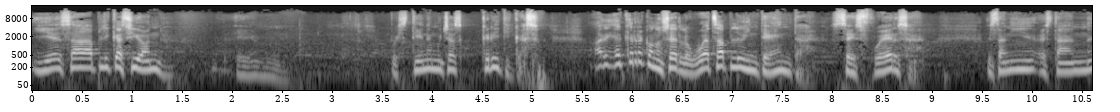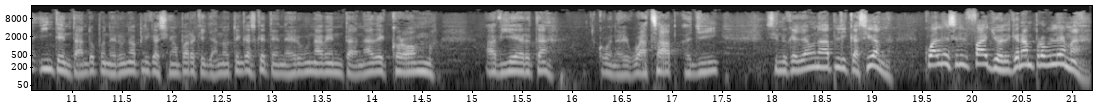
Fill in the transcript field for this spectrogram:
Y esa aplicación, eh, pues tiene muchas críticas. Hay, que reconocerlo, WhatsApp lo intenta, se esfuerza. Están, están intentando poner una aplicación para que ya no tengas que tener una ventana de Chrome abierta con el WhatsApp allí, sino que haya una aplicación. ¿Cuál es el fallo? El gran problema,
